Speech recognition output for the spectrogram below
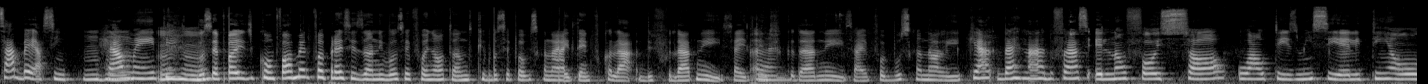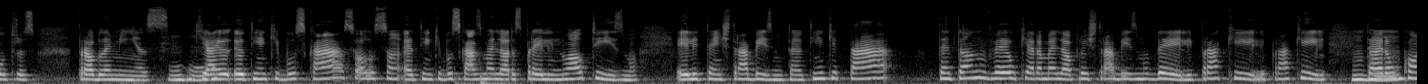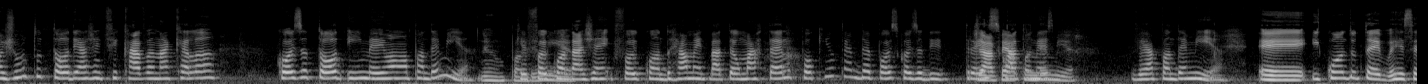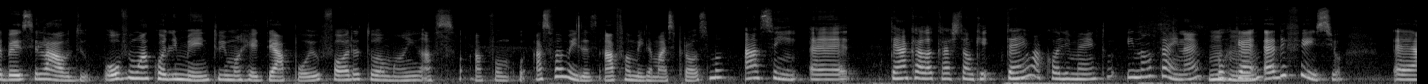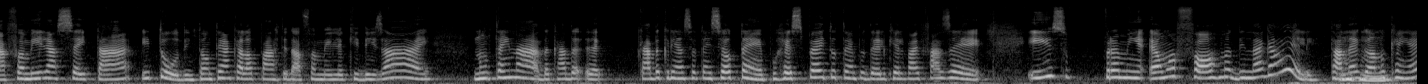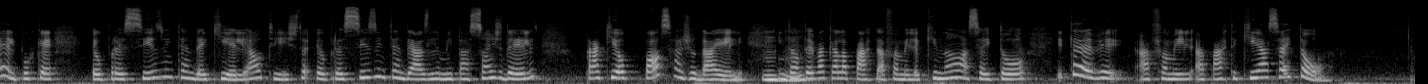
saber, assim, uhum, realmente. Uhum. Você foi, conforme ele foi precisando e você foi notando que você foi buscando, aí ele tem dificuldade, dificuldade nisso, aí ele tem é. dificuldade nisso, aí foi buscando ali. Que a Bernardo foi assim, ele não foi só o autismo em si, ele tinha outros probleminhas, uhum. que aí eu, eu, tinha que buscar a solução, eu tinha que buscar as melhoras para ele no autismo. Ele tem estrabismo, então eu tinha que estar tá tentando ver o que era melhor para o estrabismo dele, para aquilo, para aquilo. Uhum. Então era um conjunto todo e a gente ficava naquela coisa toda em meio a uma pandemia. É uma pandemia. Que foi quando a gente foi quando realmente bateu o martelo, pouquinho tempo depois, coisa de três, Já quatro meses. Veio a pandemia. É, e quando teve, recebeu esse laudo, houve um acolhimento e uma rede de apoio fora tua mãe, as, a, as famílias, a família mais próxima? Ah, sim. É, tem aquela questão que tem o acolhimento e não tem, né? Porque uhum. é difícil é, a família aceitar e tudo. Então, tem aquela parte da família que diz, ai, não tem nada, cada, é, cada criança tem seu tempo, respeita o tempo dele que ele vai fazer. E isso, para mim, é uma forma de negar ele. Tá uhum. negando quem é ele, porque eu preciso entender que ele é autista, eu preciso entender as limitações dele para que eu possa ajudar ele. Uhum. Então teve aquela parte da família que não aceitou e teve a família a parte que aceitou.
